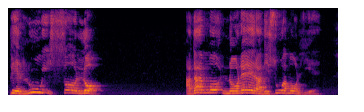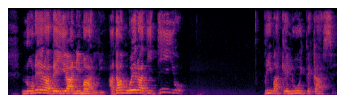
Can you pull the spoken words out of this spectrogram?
per Lui solo. Adamo non era di sua moglie, non era degli animali, Adamo era di Dio. Prima che lui peccasse,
